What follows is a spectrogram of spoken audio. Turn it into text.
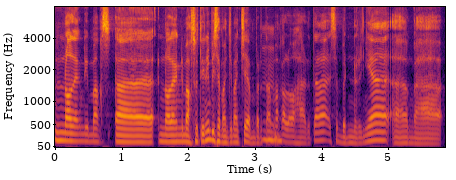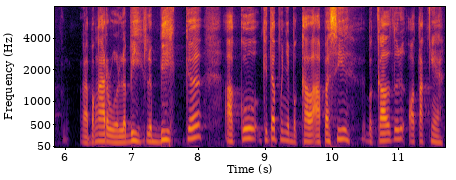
nol yang dimaks eh, nol yang dimaksud ini bisa macam-macam. Pertama Hmm. kalau harta sebenarnya eh, nggak nggak pengaruh. Lebih lebih ke aku kita punya bekal apa sih? Bekal tuh otaknya.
